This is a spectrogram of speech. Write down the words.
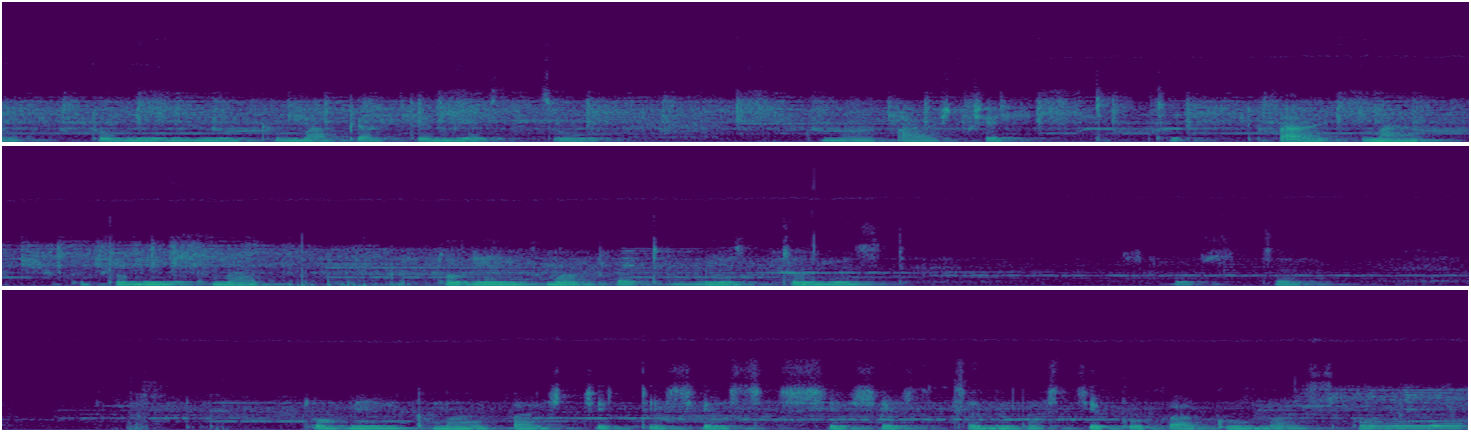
Dominik ma piątym miejscu. Ma właśnie ty- wa- ma Dominik ma Dominik ma piątym miejscu jest szósty. Dominik ma właśnie tysiąc czternaście puchaków ma sporo.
